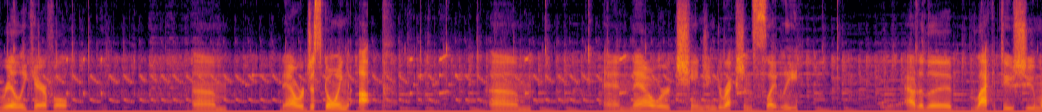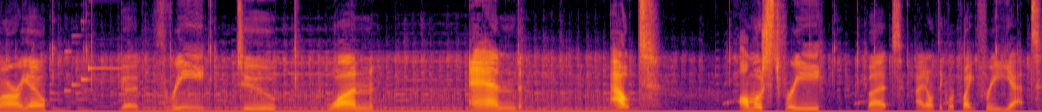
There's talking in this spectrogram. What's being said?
Really careful. Um, now we're just going up. Um, and now we're changing direction slightly. Out of the Lakitu shoe, Mario. Good. Three, two, one, and out. Almost free, but I don't think we're quite free yet.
